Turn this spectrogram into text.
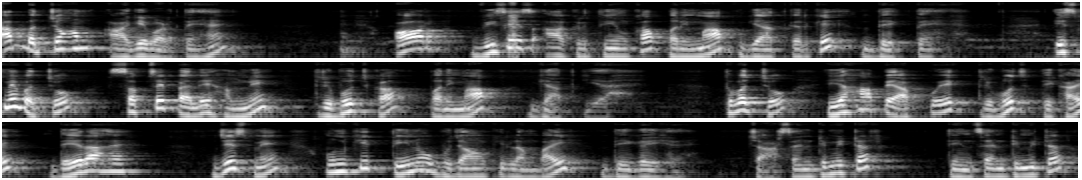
अब बच्चों, हम आगे बढ़ते हैं और विशेष आकृतियों का परिमाप ज्ञात करके देखते हैं। इसमें बच्चों, सबसे पहले हमने त्रिभुज का परिमाप ज्ञात किया है। तो बच्चों, यहाँ पे आपको एक त्रिभुज दिखाई दे रहा है। जिसमें उनकी तीनों भुजाओं की लंबाई दी गई है। चार सेंटीमीटर, तीन सेंटीमीटर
